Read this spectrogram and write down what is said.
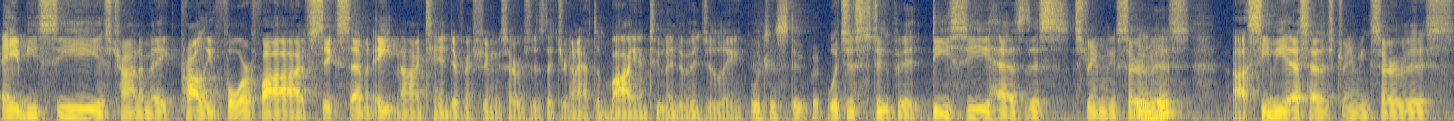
ABC is trying to make probably four, five, six, seven, eight, nine, ten different streaming services that you're going to have to buy into individually which is stupid. which is stupid. DC has this streaming service. Uh, CBS has a streaming service.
